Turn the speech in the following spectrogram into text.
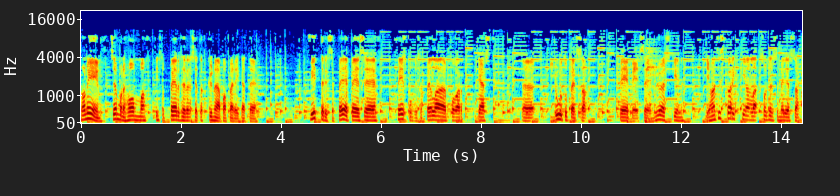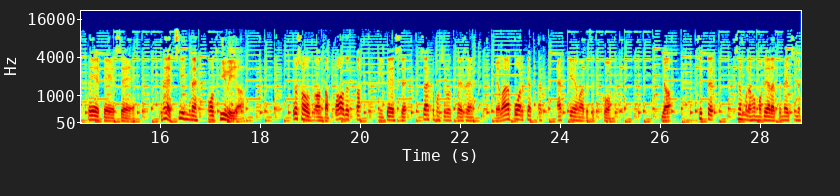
No niin, semmonen homma. Istu perseelle, sieltä kynäpaperi käteen. Twitterissä PPC, Facebookissa Pelaajapodcast, äh, YouTubessa PPC myöskin. Ihan siis kaikkialla sosiaalisessa mediassa PPC. Menet sinne, oot hiljaa. Jos haluat antaa palautetta, niin tee se sähköpostisuotteeseen pelaajapodcast.gmail.com. Ja sitten semmonen homma vielä, että meet sinne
